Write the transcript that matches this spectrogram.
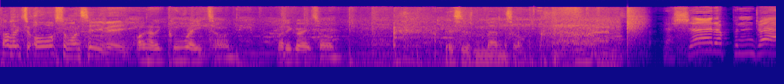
That looked awesome on TV. I had a great time. I had a great time. This is mental. Now shut up and drive.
